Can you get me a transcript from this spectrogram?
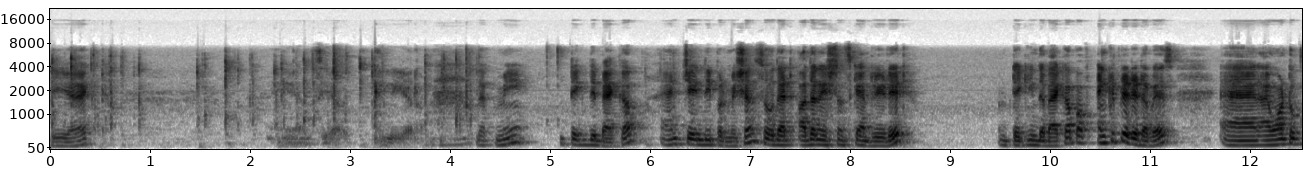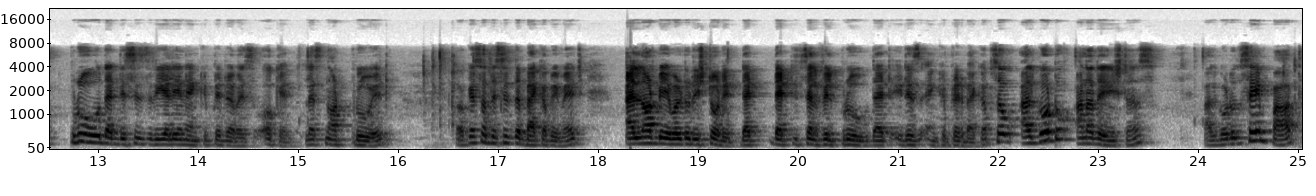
deact clear. Let me take the backup and change the permission so that other instance can read it. I'm taking the backup of encrypted database and I want to prove that this is really an encrypted database. Okay, let's not prove it. Okay, so this is the backup image. I'll not be able to restore it. That that itself will prove that it is encrypted backup. So I'll go to another instance. I'll go to the same path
